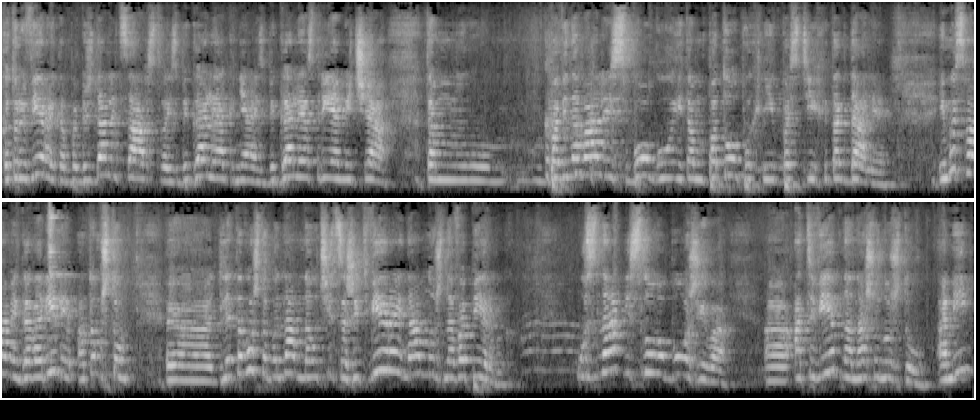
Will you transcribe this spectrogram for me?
которые верой там, побеждали царство, избегали огня, избегали острия меча, там, повиновались Богу, и там потоп их не постиг и так далее. И мы с вами говорили о том, что э, для того, чтобы нам научиться жить верой, нам нужно, во-первых, узнать из Слова Божьего э, ответ на нашу нужду. Аминь.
